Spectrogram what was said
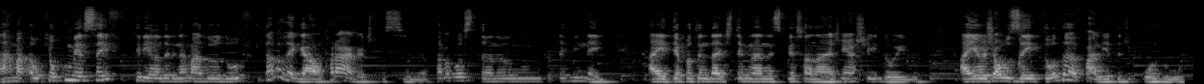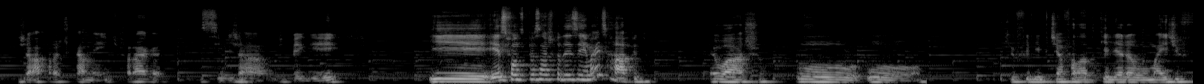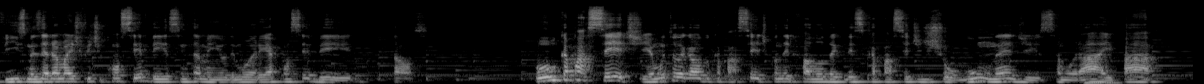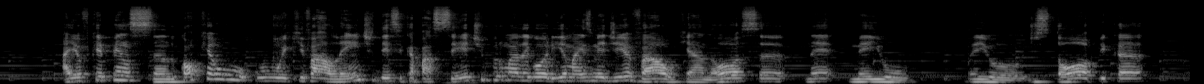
Arma... O que eu comecei criando ali na armadura do Ulfric tava legal, Fraga, tipo assim, eu tava gostando, eu nunca terminei. Aí ter a oportunidade de terminar nesse personagem, achei doido. Aí eu já usei toda a paleta de cor do Ulfric, já praticamente, Fraga. Assim, já, já peguei. E esse foi um dos personagens que eu desenhei mais rápido, eu acho. O, o que o Felipe tinha falado que ele era o mais difícil, mas era mais difícil de conceber, assim, também. Eu demorei a conceber ele e tal. O capacete, é muito legal do capacete, quando ele falou desse capacete de Shogun, né, de samurai, pá. Aí eu fiquei pensando, qual que é o, o equivalente desse capacete para uma alegoria mais medieval, que é a nossa, né, meio, meio distópica,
